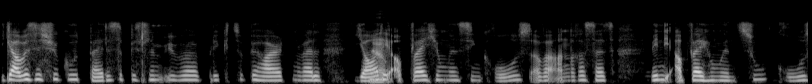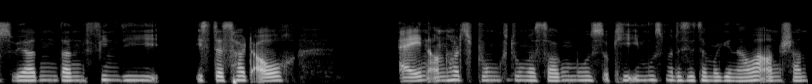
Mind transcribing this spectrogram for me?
Ich glaube, es ist schon gut, beides ein bisschen im Überblick zu behalten, weil ja, ja, die Abweichungen sind groß, aber andererseits, wenn die Abweichungen zu groß werden, dann finde ich, ist das halt auch ein Anhaltspunkt, wo man sagen muss, okay, ich muss mir das jetzt einmal genauer anschauen,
